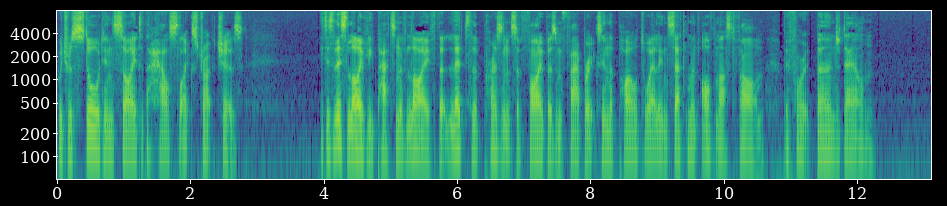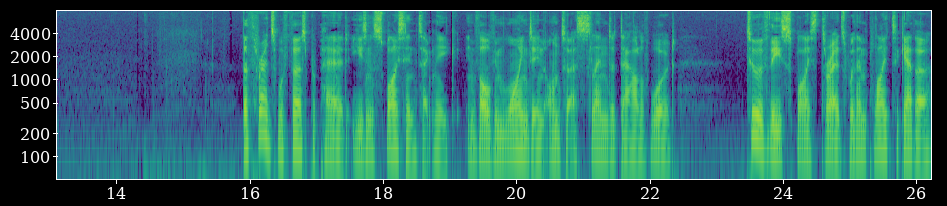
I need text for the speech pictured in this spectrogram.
which were stored inside the house-like structures. It is this lively pattern of life that led to the presence of fibres and fabrics in the pile-dwelling settlement of Must Farm before it burned down. The threads were first prepared using a splicing technique involving winding onto a slender dowel of wood. Two of these spliced threads were then plied together,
